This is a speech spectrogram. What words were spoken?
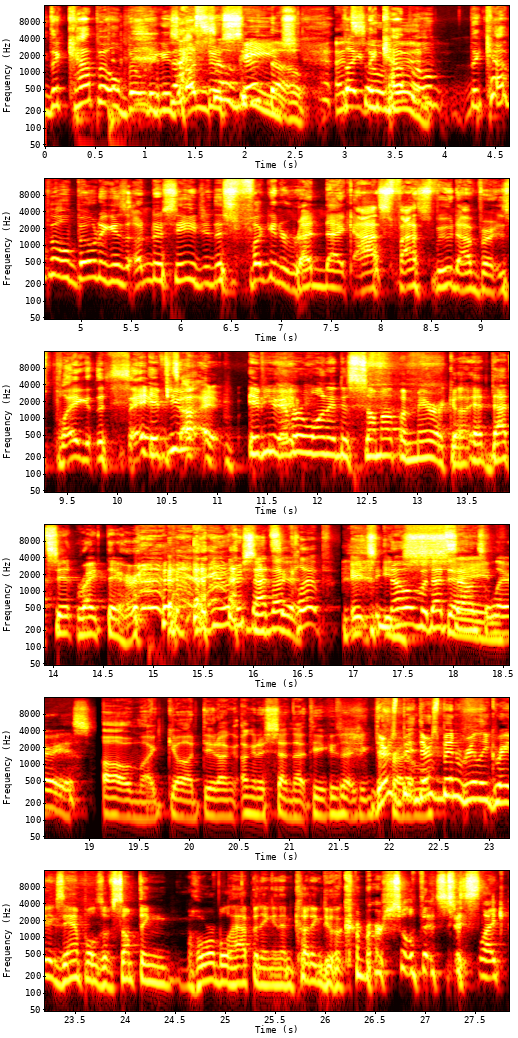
the Capitol building is That's under so good, siege. though. That's like so the good. Capitol. The Capitol building is under siege, and this fucking redneck ass fast food advert is playing at the same if you time. if you ever wanted to sum up America, that's it right there. Have you ever seen that it. clip? It's no, but that sounds hilarious. Oh my god, dude! I'm, I'm gonna send that to you because that's There's incredible. been there's been really great examples of something horrible happening and then cutting to a commercial that's just like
